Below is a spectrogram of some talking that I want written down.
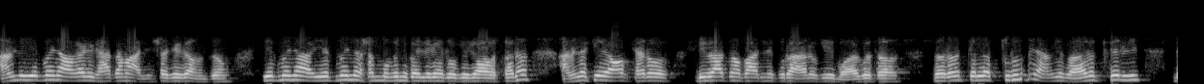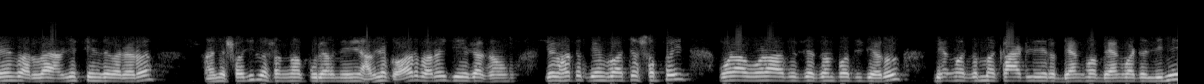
हामीले एक महिना अगाडि खातामा हालिसकेका हुन्छौँ। एक महिना एक महिनासम्म पनि कहिलेकाहीँ रोकेको अवस्था र हामीलाई केही अप्ठ्यारो विवादमा पार्ने कुराहरू केही भएको छ। र त्यसलाई तुरुन्तै हामीले भएर फेरि ब्याङ्कहरूलाई हामीले चेन्ज गरेर हामीले सजिलोसँग पुर्याउने हामीले घर घरै दिएका छौँ। त ब्याङ्कबाट सबै वडा वडाको जनप्रतिनिधिहरू ब्याङ्कमा जम्मा कार्ड लिएर ब्याङ्कमा ब्याङ्कबाट लिने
